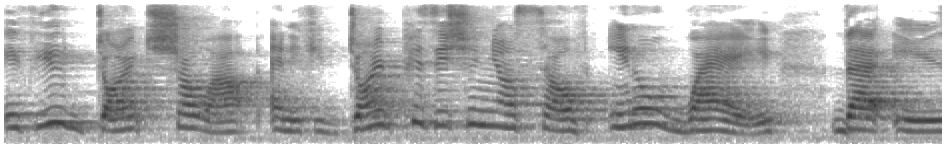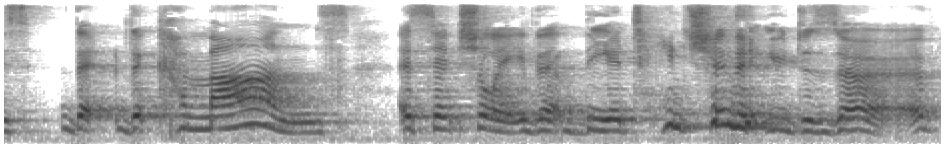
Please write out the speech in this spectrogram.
If you don't show up and if you don't position yourself in a way that is that that commands essentially the, the attention that you deserve,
